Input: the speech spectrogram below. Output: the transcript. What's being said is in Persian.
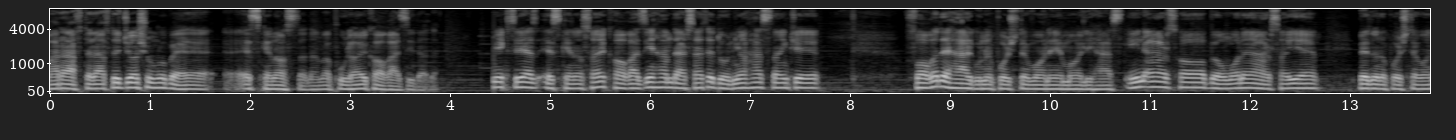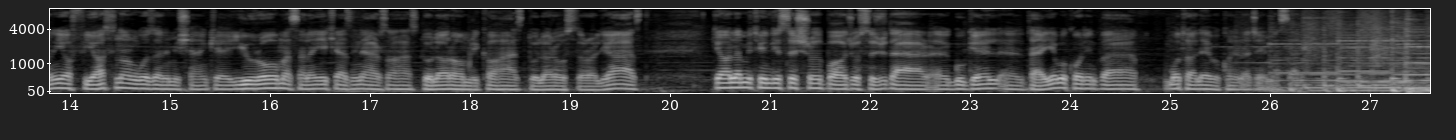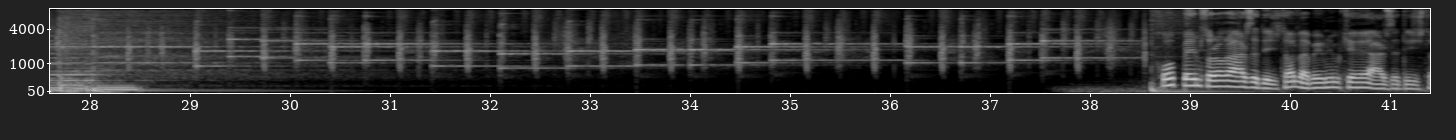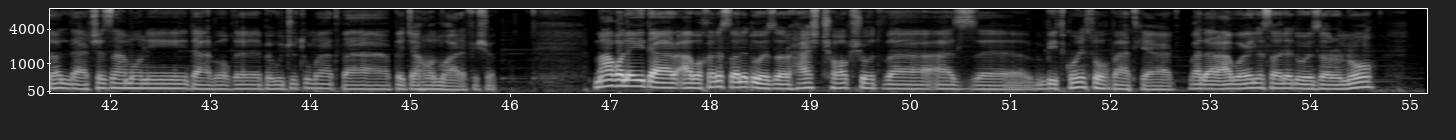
و رفته رفته جاشون رو به اسکناس دادن و پولهای کاغذی دادن. یک سری از اسکناس های کاغذی هم در سطح دنیا هستن که فاقد هر گونه پشتوانه مالی هست. این ارزها به عنوان ارزهای بدون پشتوانه یا فیات نامگذاری میشن که یورو مثلا یکی از این ارزها هست دلار آمریکا هست دلار استرالیا هست که حالا می‌تونید لیستش رو با جستجو در گوگل تهیه بکنید و مطالعه بکنید راجع این مسئله. خب بریم سراغ ارز دیجیتال و ببینیم که ارز دیجیتال در چه زمانی در واقع به وجود اومد و به جهان معرفی شد. مقاله ای در اواخر سال 2008 چاپ شد و از بیت کوین صحبت کرد و در اوایل سال 2009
